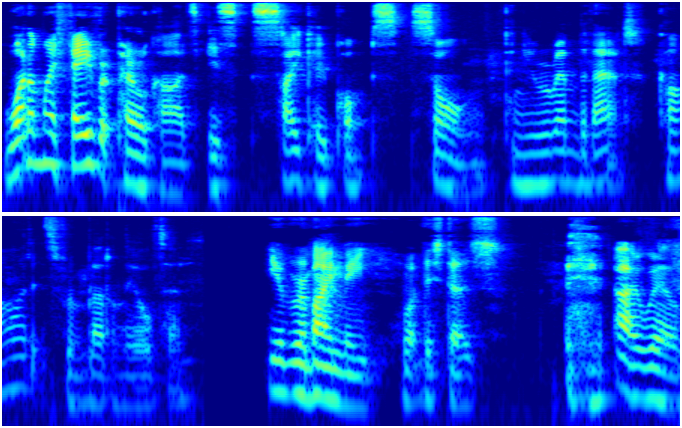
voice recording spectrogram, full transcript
One of my favourite peril cards is Psychopomp's Song. Can you remember that card? It's from Blood on the Altar. You remind me what this does. I will.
